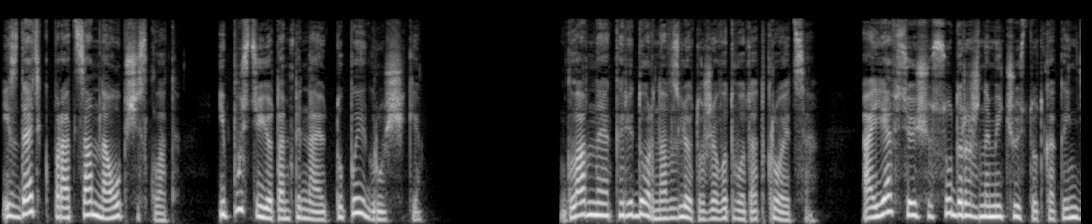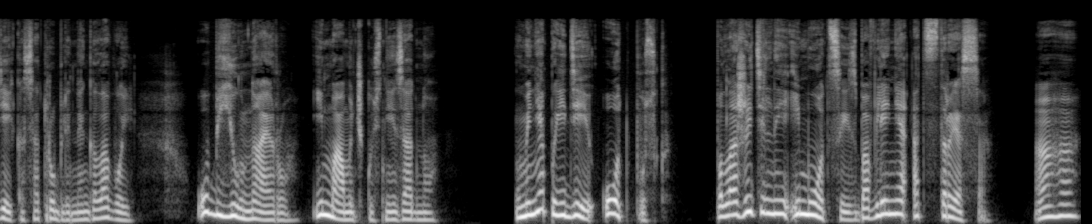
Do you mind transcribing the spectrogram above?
и сдать к праотцам на общий склад. И пусть ее там пинают тупые грузчики. Главное, коридор на взлет уже вот-вот откроется. А я все еще судорожно мечусь тут, как индейка с отрубленной головой. Убью Найру и мамочку с ней заодно. У меня, по идее, отпуск. Положительные эмоции, избавление от стресса. Ага.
